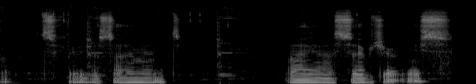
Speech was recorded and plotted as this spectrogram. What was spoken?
Uh, It's credit assignment. I uh, save journeys.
